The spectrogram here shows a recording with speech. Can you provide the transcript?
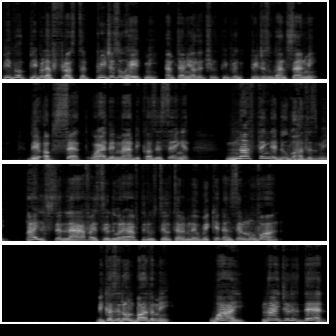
people people are flustered. Preachers who hate me, I'm telling you all the truth. People preachers who can't stand me, they're upset. Why are they mad? Because they're saying it. Nothing they do bothers me. I still laugh, I still do what I have to do, still tell them they're wicked, and still move on. Because they don't bother me. Why? Nigel is dead.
